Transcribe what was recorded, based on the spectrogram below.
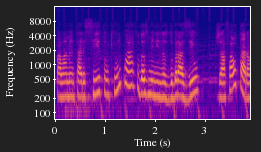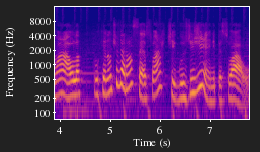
Parlamentares citam que um quarto das meninas do Brasil já faltaram à aula porque não tiveram acesso a artigos de higiene pessoal.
